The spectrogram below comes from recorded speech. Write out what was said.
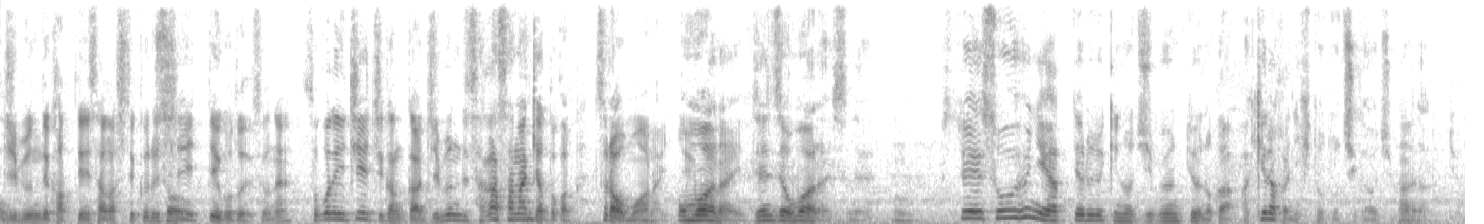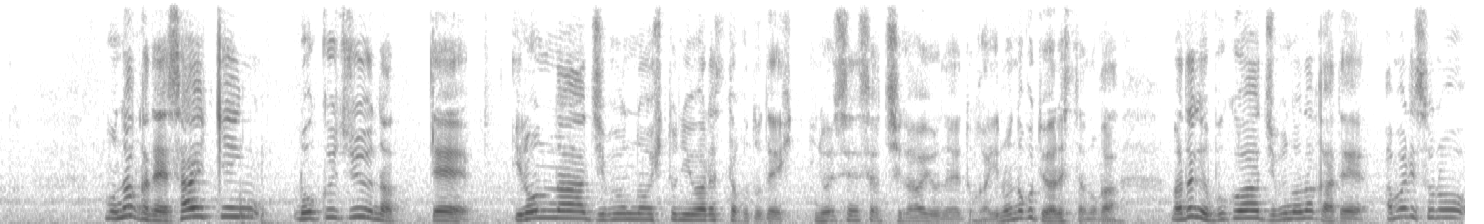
自分で勝手に探してくるしっていうことですよね。そこでいちいちなんか自分で探さなきゃとかすら思わない思わない。全然思わないですね、うでそういうふうにやってる時の自分っていうのが明らかに人と違う自分になるっていうか、もうなんかね最近60になっていろんな自分の人に言われてたことで井上先生は違うよねとかいろんなこと言われてたのが、まあ、だけど僕は自分の中であまりその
